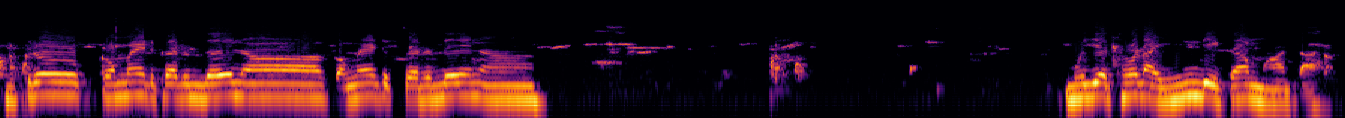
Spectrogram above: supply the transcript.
મિત્રો कमेंट कर देना कमेंट कर देना मुझे थोड़ा हिंदी कम आता है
